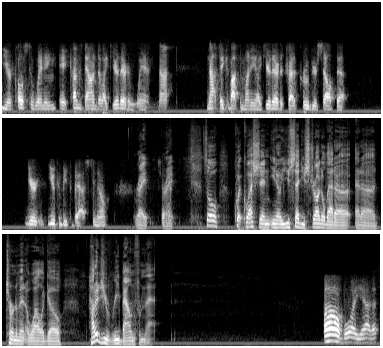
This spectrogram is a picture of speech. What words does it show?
you're close to winning. It comes down to like you're there to win, not not think about the money. Like you're there to try to prove yourself that you're you can be the best. You know. Right. So. Right. So, quick question. You know, you said you struggled at a at a tournament a while ago. How did you rebound from that? Oh boy, yeah, that's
